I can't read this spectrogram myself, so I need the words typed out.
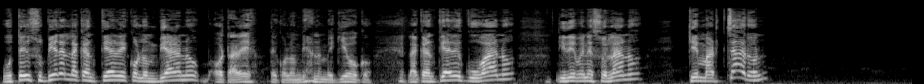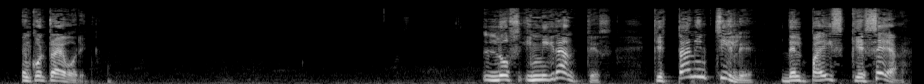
ustedes supieran la cantidad de colombianos, otra vez, de colombianos me equivoco, la cantidad de cubanos y de venezolanos que marcharon en contra de Boric. Los inmigrantes que están en Chile, del país que sea,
